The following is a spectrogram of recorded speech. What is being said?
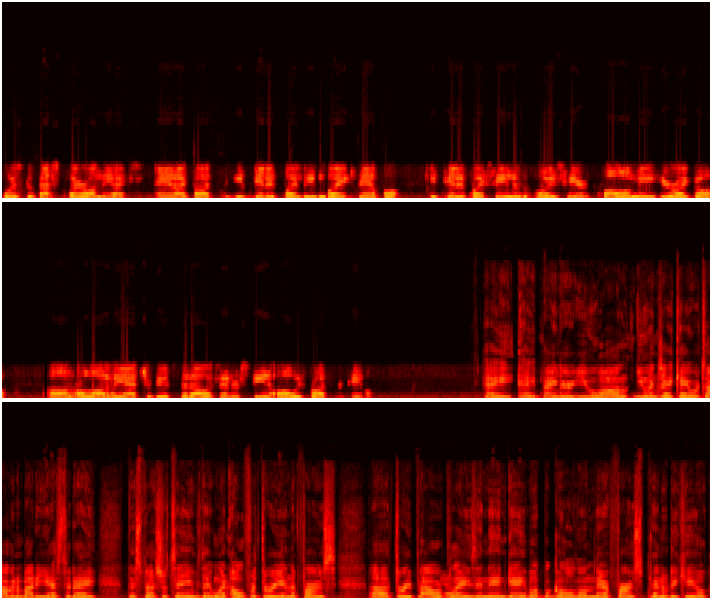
was the best player on the ice, and I thought he did it by leading by example. He did it by saying to the boys, "Here, follow me. Here I go." um, a lot of the attributes that Alexander Steen always brought to the table. Hey, hey, Panger, you all, you and JK were talking about it yesterday. The special teams they went 0 for 3 in the first uh, three power yeah. plays, and then gave up a goal on their first penalty kill.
